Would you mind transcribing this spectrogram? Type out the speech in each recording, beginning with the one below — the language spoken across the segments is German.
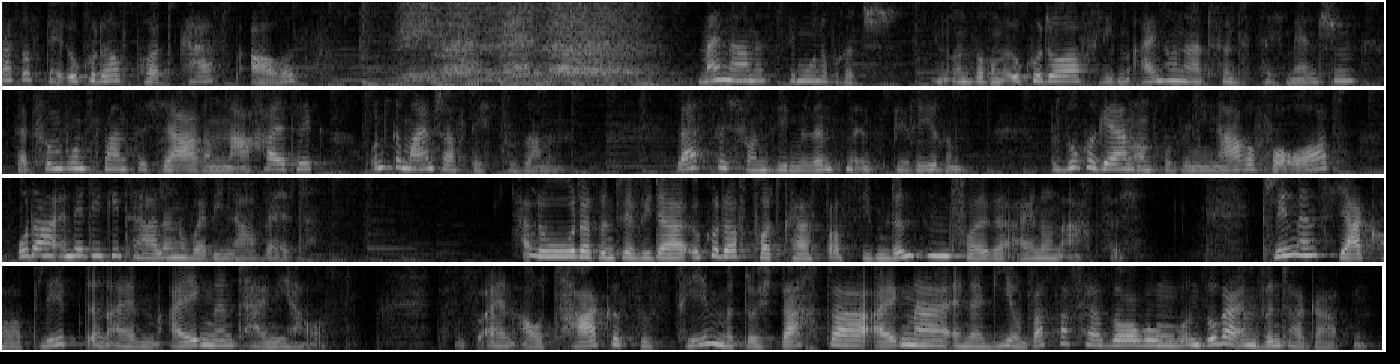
Das ist der Ökodorf Podcast aus Mein Name ist Simone Britsch. In unserem Ökodorf leben 150 Menschen seit 25 Jahren nachhaltig und gemeinschaftlich zusammen. Lass dich von Sieben Linden inspirieren. Besuche gern unsere Seminare vor Ort oder in der digitalen Webinarwelt. Hallo, da sind wir wieder, Ökodorf Podcast aus Siebenlinden, Folge 81. Clemens Jakob lebt in einem eigenen Tiny House. Das ist ein autarkes System mit durchdachter eigener Energie- und Wasserversorgung und sogar im Wintergarten.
